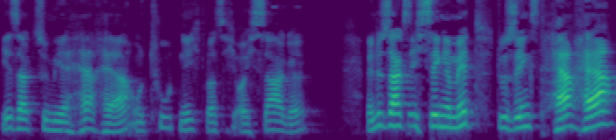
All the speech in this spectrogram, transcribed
Ihr sagt zu mir, Herr, Herr, und tut nicht, was ich euch sage. Wenn du sagst, ich singe mit, du singst, Herr, Herr,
